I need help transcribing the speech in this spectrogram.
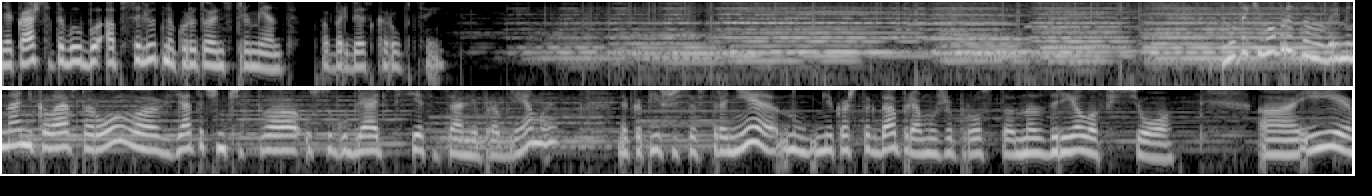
Мне кажется, это был бы абсолютно крутой инструмент по борьбе с коррупцией. Ну, таким образом, во времена Николая II взяточничество усугубляет все социальные проблемы, накопившиеся в стране. Ну, мне кажется, тогда прям уже просто назрело все. И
